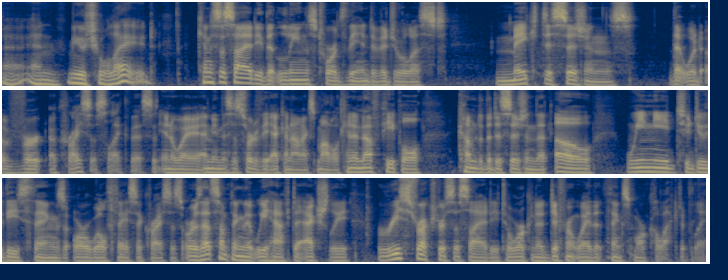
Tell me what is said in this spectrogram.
uh, and mutual aid. Can a society that leans towards the individualist make decisions that would avert a crisis like this in a way? I mean, this is sort of the economics model. Can enough people come to the decision that, oh, we need to do these things or we'll face a crisis? Or is that something that we have to actually restructure society to work in a different way that thinks more collectively?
